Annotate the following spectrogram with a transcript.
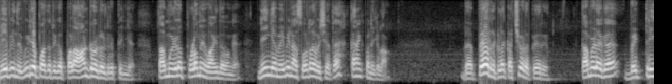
மேபி இந்த வீடியோ பார்த்துட்டு இருக்க பல ஆண்டோர்கள் இருப்பீங்க. தமிழில் புலமை வாய்ந்தவங்க. நீங்கள் மேபி நான் சொல்கிற விஷயத்த கனெக்ட் பண்ணிக்கலாம். இந்த பேர் இருக்குல்ல கட்சியோட பேர். தமிழக வெற்றி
